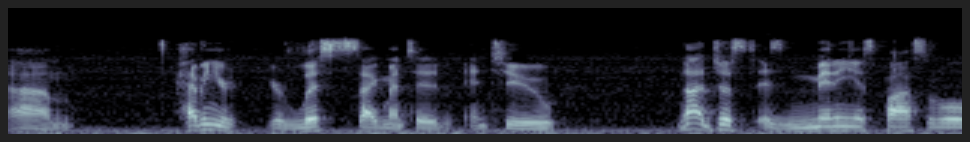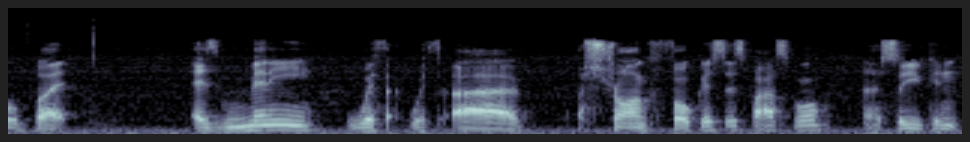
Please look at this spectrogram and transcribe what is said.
um, having your, your list segmented into not just as many as possible but as many with with uh, a strong focus as possible, uh, so you can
